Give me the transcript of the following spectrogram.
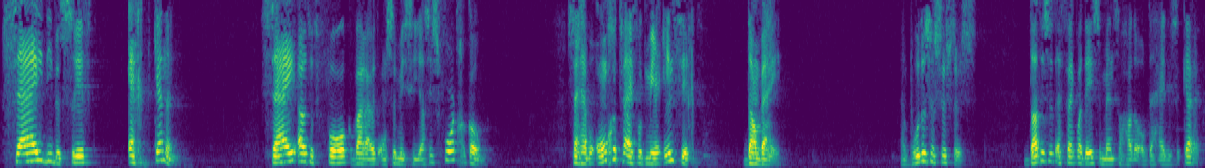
Zij die de schrift echt kennen. Zij uit het volk waaruit onze Messias is voortgekomen. Zij hebben ongetwijfeld meer inzicht dan wij. En broeders en zusters, dat is het effect wat deze mensen hadden op de heidense kerk.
